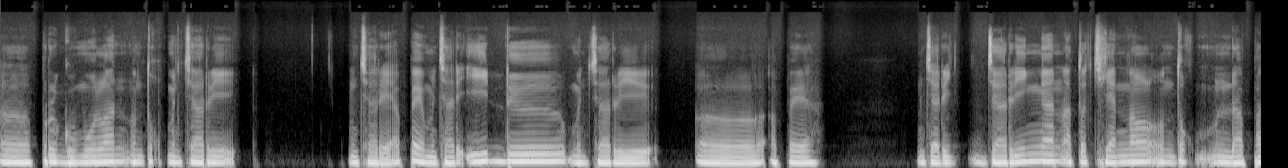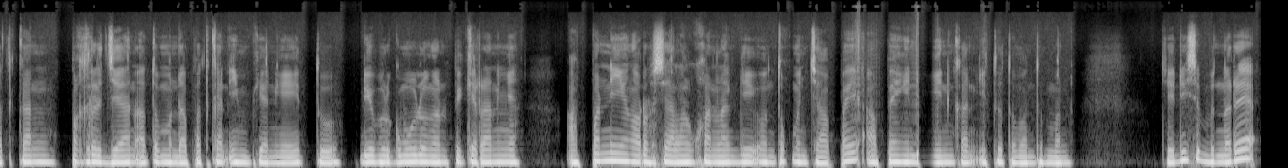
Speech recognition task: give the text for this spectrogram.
uh, pergumulan untuk mencari mencari apa ya? Mencari ide mencari uh, apa ya mencari jaringan atau channel untuk mendapatkan pekerjaan atau mendapatkan impiannya itu. Dia bergumul dengan pikirannya apa nih yang harus saya lakukan lagi untuk mencapai apa yang diinginkan itu teman-teman? Jadi sebenarnya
